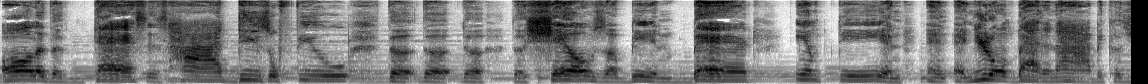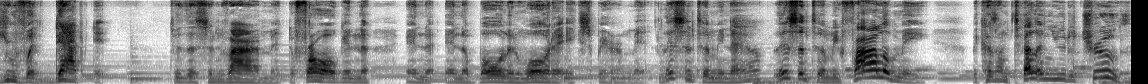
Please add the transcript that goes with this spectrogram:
All of the gas is high, diesel fuel, the the the the shelves are being bared empty and and and you don't bat an eye because you've adapted to this environment. The frog in the in the in the boiling water experiment. Listen to me now. Listen to me. Follow me because I'm telling you the truth.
